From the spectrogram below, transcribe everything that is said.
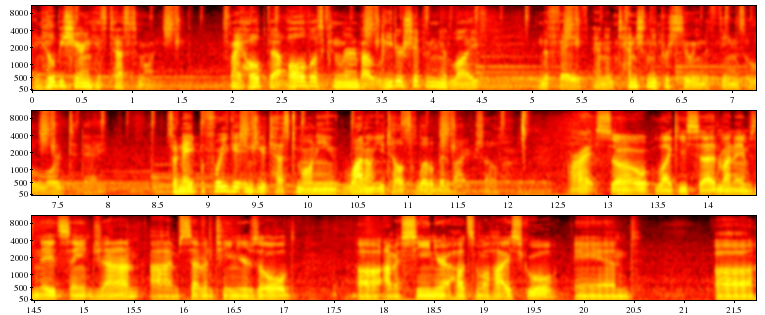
And he'll be sharing his testimony. It's my hope that all of us can learn about leadership in your life, in the faith, and intentionally pursuing the things of the Lord today. So, Nate, before you get into your testimony, why don't you tell us a little bit about yourself? All right, so like he said, my name's Nate St. John. I'm 17 years old. Uh, I'm a senior at Hudsonville High School, and uh,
